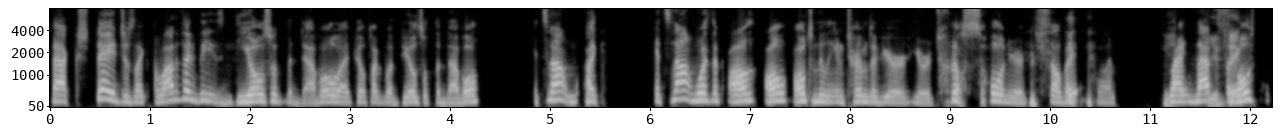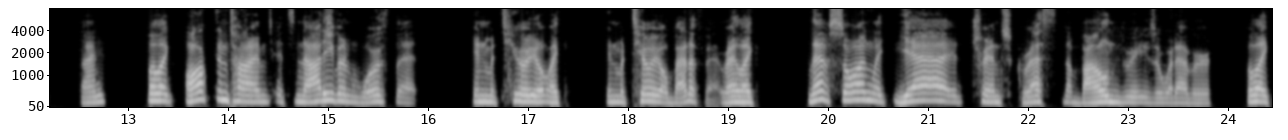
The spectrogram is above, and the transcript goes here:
backstage is like a lot of times these deals with the devil, like people talk about deals with the devil. It's not like, it's not worth it all, all ultimately in terms of your, your eternal soul and your salvation. right. That's the most thing. But like oftentimes it's not even worth it in material, like in material benefit, right? Like that song, like, yeah, it transgressed the boundaries or whatever, but like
